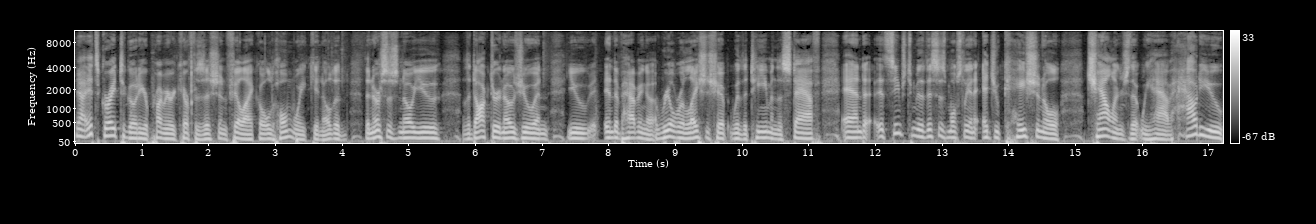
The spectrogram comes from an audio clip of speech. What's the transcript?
Yeah, it's great to go to your primary care physician, feel like old home week. You know, the the nurses know you, the doctor knows you, and you end up having a real relationship with the team and the staff. And it seems to me that this is mostly an educational challenge that we have. How do you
